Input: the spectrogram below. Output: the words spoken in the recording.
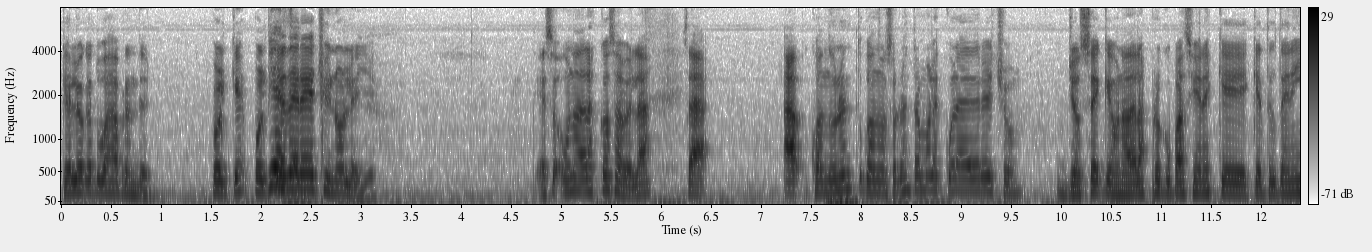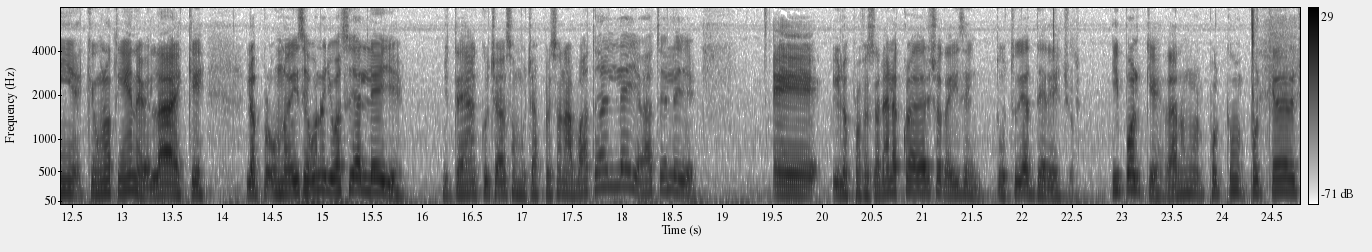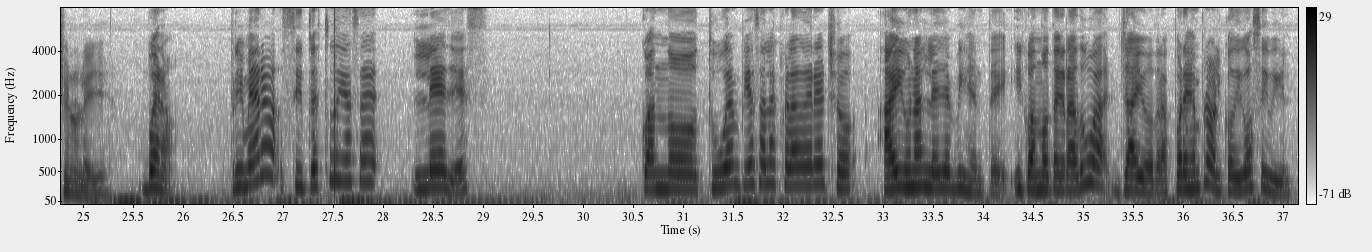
¿Qué es lo que tú vas a aprender? ¿Por qué, por qué derecho y no leyes? Eso es una de las cosas, ¿verdad? O sea, cuando, uno, cuando nosotros entramos a la escuela de derecho, yo sé que una de las preocupaciones que, que tú tenías, que uno tiene, ¿verdad? Es que uno dice, bueno, yo voy a estudiar leyes. Y ustedes han escuchado eso muchas personas, vas a estudiar leyes, vas a estudiar leyes. Eh, y los profesores en la escuela de derecho te dicen, tú estudias derecho. ¿Y por qué? Danos, ¿por, qué, ¿Por qué derecho y no leyes? Bueno, primero, si tú estudiases leyes, cuando tú empiezas la escuela de Derecho, hay unas leyes vigentes y cuando te gradúas ya hay otras. Por ejemplo, el Código Civil.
